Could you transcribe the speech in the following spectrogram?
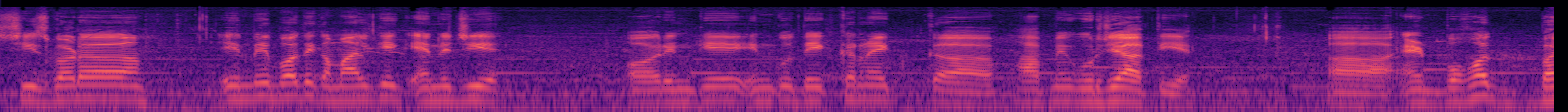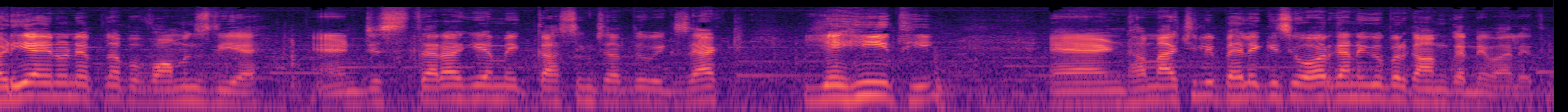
शी इज़ गॉट अ इनमें बहुत ही कमाल की एक एनर्जी है और इनके इनको देख कर ना एक आप में ऊर्जा आती है। एंड uh, बहुत बढ़िया इन्होंने अपना परफॉर्मेंस दिया है। एंड जिस तरह की हम एक कास्टिंग चाहते हो एग्जैक्ट यही थी। एंड हम एक्चुअली पहले किसी और गाने के ऊपर काम करने वाले थे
